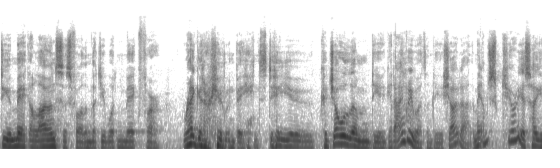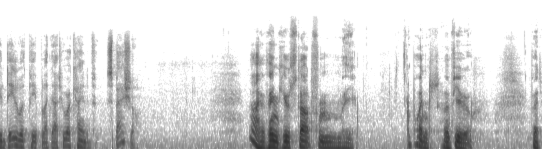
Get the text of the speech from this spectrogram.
do you make allowances for them that you wouldn't make for regular human beings? Do you cajole them? Do you get angry with them? Do you shout at them? I mean, I'm just curious how you deal with people like that who are kind of special. I think you start from the point of view that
